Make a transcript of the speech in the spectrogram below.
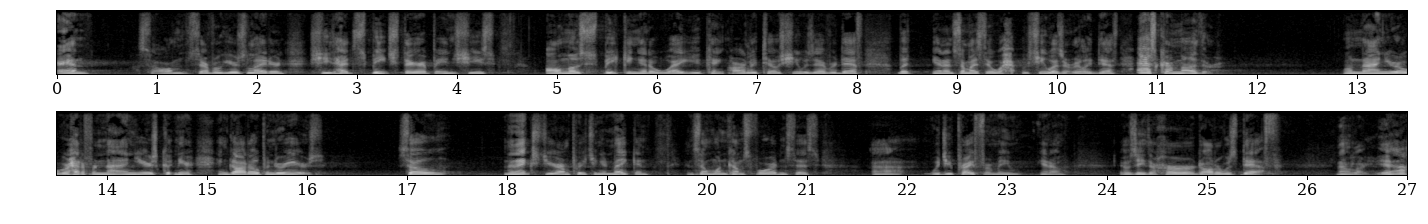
And I saw him several years later, and she'd had speech therapy, and she's almost speaking in a way you can't hardly tell she was ever deaf. But, you know, somebody said, well, she wasn't really deaf. Ask her mother. Well, nine year old girl had her for nine years, couldn't hear, and God opened her ears. So the next year, I'm preaching in Macon, and someone comes forward and says, uh, Would you pray for me? You know, it was either her or daughter was deaf. And I was like, Yeah.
